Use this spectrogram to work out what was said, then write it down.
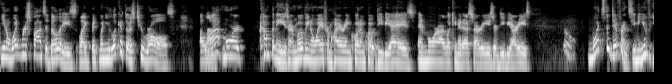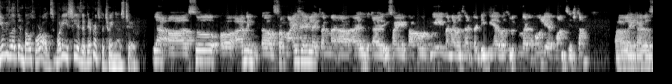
you know, what responsibilities like, but when you look at those two roles, a lot more companies are moving away from hiring quote unquote DBAs and more are looking at SREs or DBREs. What's the difference? I mean, you've you've lived in both worlds. What do you see as the difference between those two? Yeah, uh, so uh, I mean, uh, from my side, like when uh, uh, if I talk about me, when I was at the DBA, I was looking at only at one system. Uh, like I was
